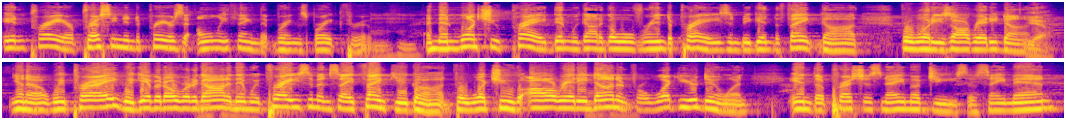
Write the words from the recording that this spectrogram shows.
in prayer, pressing into prayer is the only thing that brings breakthrough. Mm-hmm. And then once you've prayed, then we got to go over into praise and begin to thank God for what He's already done. Yeah. You know, we pray, we give it over to God, and then we praise Him and say, Thank you, God, for what you've already done and for what you're doing in the precious name of Jesus. Amen.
